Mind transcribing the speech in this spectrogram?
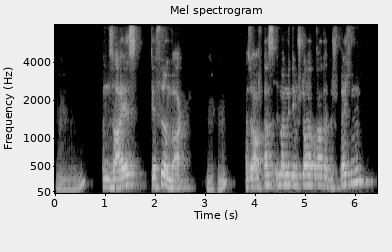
Mhm. Und sei es der Firmenwagen. Mhm. Also auch das immer mit dem Steuerberater besprechen,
